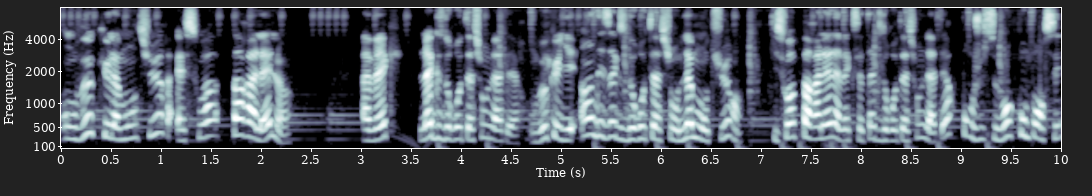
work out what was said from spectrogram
On veut que la monture, elle soit parallèle avec l'axe de rotation de la Terre. On veut qu'il y ait un des axes de rotation de la monture qui soit parallèle avec cet axe de rotation de la Terre pour justement compenser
